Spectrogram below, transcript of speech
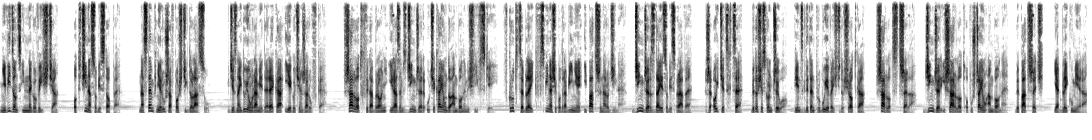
Nie widząc innego wyjścia, odcina sobie stopę. Następnie rusza w pościg do lasu, gdzie znajdują ramię Dereka i jego ciężarówkę. Charlotte chwyta broń i razem z Ginger uciekają do ambony myśliwskiej. Wkrótce Blake wspina się po drabinie i patrzy na rodzinę. Ginger zdaje sobie sprawę, że ojciec chce, by to się skończyło, więc gdy ten próbuje wejść do środka, Charlotte strzela. Ginger i Charlotte opuszczają ambonę, by patrzeć, jak Blake umiera,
